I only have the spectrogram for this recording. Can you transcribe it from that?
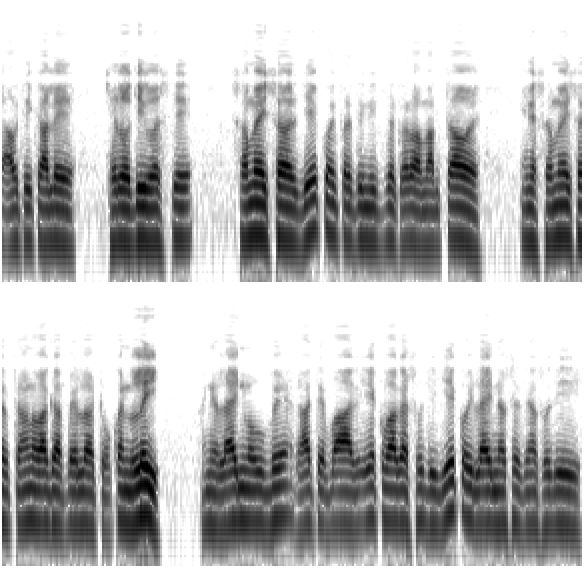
આવતીકાલે છેલ્લો દિવસ છે. સમયસર જે કોઈ પ્રતિનિધિત્વ કરવા માગતા હોય એને સમયસર ત્રણ વાગ્યા પહેલાં ટોકન લઈ અને લાઇનમાં ઊભે. રાતે બાર, એક વાગ્યા સુધી જે કોઈ લાઇન હશે ત્યાં સુધી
